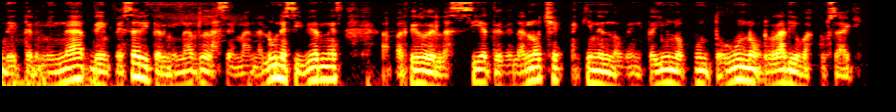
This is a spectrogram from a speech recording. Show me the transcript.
de terminar, de empezar y terminar la semana, lunes y viernes a partir de las 7 de la noche aquí en el 91.1 Radio Bakusagi.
